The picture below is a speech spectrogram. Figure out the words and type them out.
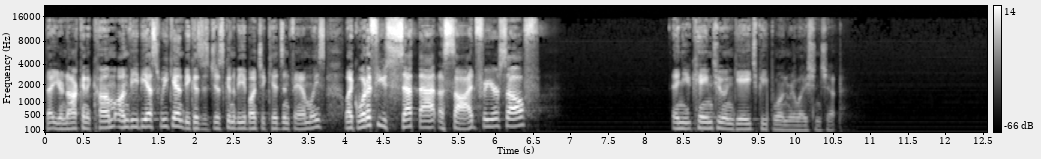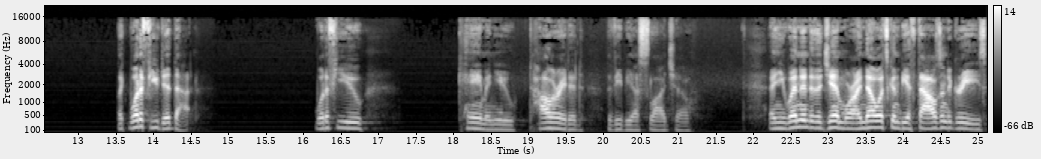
that you're not going to come on VBS weekend because it's just going to be a bunch of kids and families, like what if you set that aside for yourself and you came to engage people in relationship? Like, what if you did that? What if you came and you tolerated the VBS slideshow? And you went into the gym where I know it's going to be a thousand degrees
